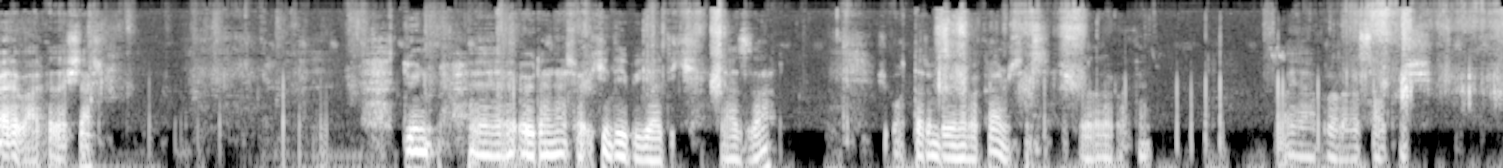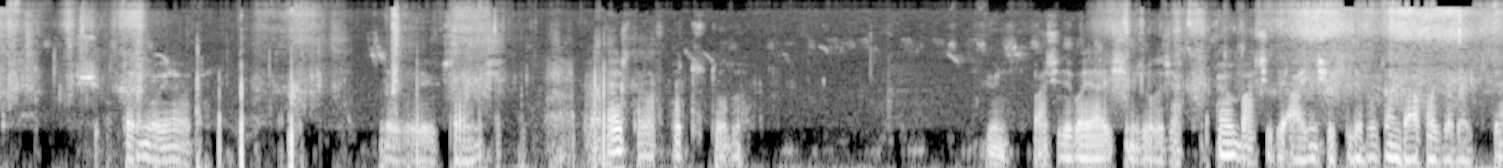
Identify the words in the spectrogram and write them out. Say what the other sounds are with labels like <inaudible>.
Merhaba arkadaşlar. Dün e, öğlenden sonra ikindiye bir geldik yazda. Şu otların boyuna bakar mısınız? Şuralara bakın. Bayağı buralara sarkmış. Şu otların boyuna bakın. Böyle yükselmiş. Her taraf ot dolu. Bugün bahçede bayağı işimiz olacak. Ön bahçede aynı şekilde buradan daha fazla belki de.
